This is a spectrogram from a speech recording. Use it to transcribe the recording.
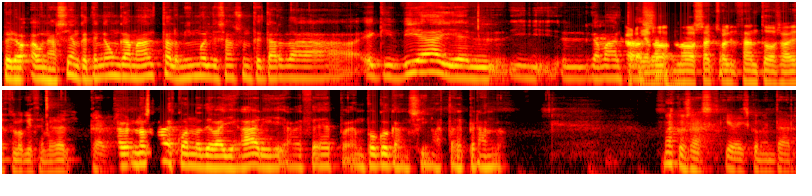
Pero aún así, aunque tenga un gama alta, lo mismo el de Samsung te tarda X días y el, y el gama alta. Claro, que no, no se actualizan todos a vez, que es lo que dice Miguel. Claro. No sabes cuándo te va a llegar y a veces es pues, un poco cansino estar esperando. Más cosas que queráis comentar.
